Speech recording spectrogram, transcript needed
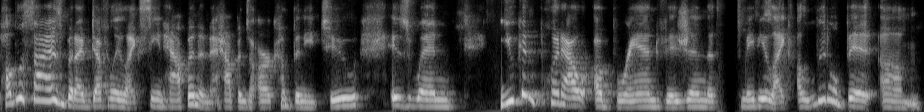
publicize, but I've definitely like seen happen, and it happened to our company too, is when you can put out a brand vision that's maybe like a little bit um,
